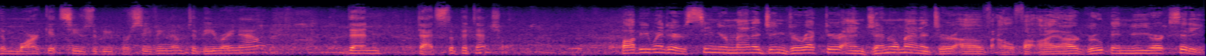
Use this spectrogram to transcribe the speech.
the market seems to be perceiving them to be right now, then that's the potential. Bobby Winters, Senior Managing Director and General Manager of Alpha IR Group in New York City.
